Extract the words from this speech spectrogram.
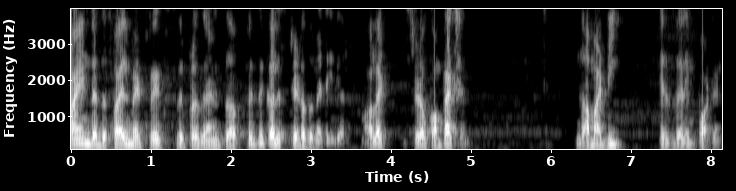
find that the soil matrix represents the physical state of the material alright state of compaction gamma d is very important.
